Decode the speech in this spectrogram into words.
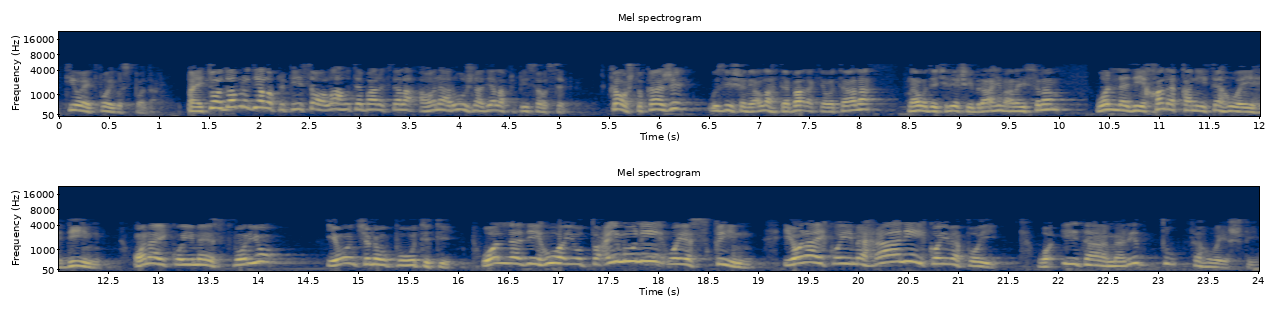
Htio je tvoj gospodar. Pa je to dobro djelo pripisao Allahu te barek tela, a ona ružna djela pripisao sebi. Kao što kaže uzvišeni Allah te barek je o tala, navodeći riječi Ibrahima alaihissalam, وَالَّذِي خَلَقَنِي فَهُوَ يَهْدِينَ onaj koji me je stvorio i on će me uputiti. Wallazi huwa yut'imuni wa yasqin. I onaj koji me hrani i koji me poji. Wa idha maridtu fa huwa yashfin.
